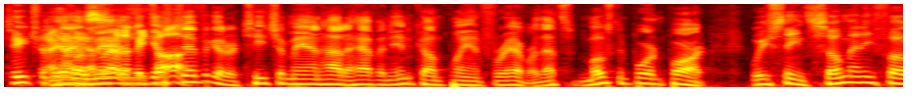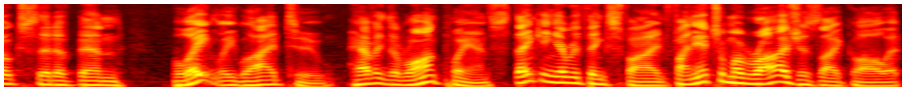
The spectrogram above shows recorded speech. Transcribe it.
Teacher. Yeah, Give a that's man a gift taught. certificate or teach a man how to have an income plan forever. That's the most important part. We've seen so many folks that have been blatantly lied to, having the wrong plans, thinking everything's fine. Financial mirage, as I call it,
